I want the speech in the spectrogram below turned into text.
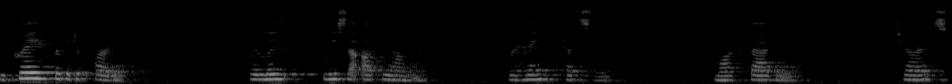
We pray for the departed, for Lisa Akiyama, for Hank Ketzler, Mark Bagley, Terrence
